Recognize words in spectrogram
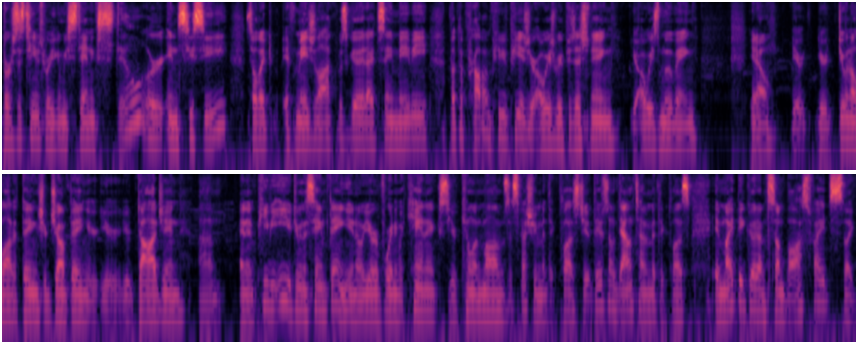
versus teams where you're gonna be standing still or in CC. So like if Mage Lock was good, I'd say maybe. But the problem PvP is you're always repositioning, you're always moving, you know, you're you're doing a lot of things, you're jumping, you're you're, you're dodging. Um, and in PvE, you're doing the same thing. You know, you're avoiding mechanics, you're killing mobs, especially Mythic Plus. There's no downtime in Mythic Plus. It might be good on some boss fights, like,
